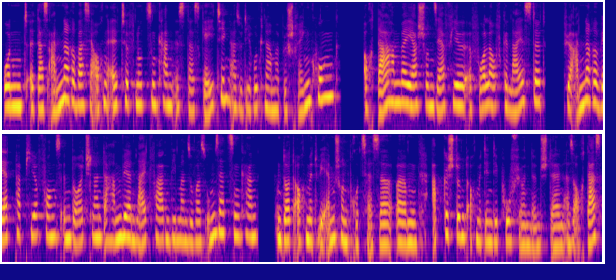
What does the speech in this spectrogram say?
Und das andere, was ja auch ein LTIF nutzen kann, ist das Gating, also die Rücknahmebeschränkung. Auch da haben wir ja schon sehr viel äh, Vorlauf geleistet. Für andere Wertpapierfonds in Deutschland, da haben wir einen Leitfaden, wie man sowas umsetzen kann und dort auch mit WM schon Prozesse ähm, abgestimmt, auch mit den depotführenden Stellen. Also auch das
